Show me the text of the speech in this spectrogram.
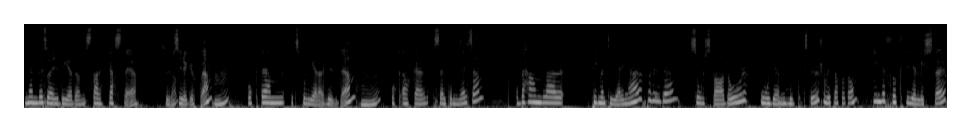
nämnde så är ju det den starkaste Syran? syregruppen. Mm. Och den exfolierar huden Mm. och ökar cellförnyelsen och behandlar pigmenteringar på huden, solskador, ojämn hudtextur som vi pratat om, binder fukt och ger lyster.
